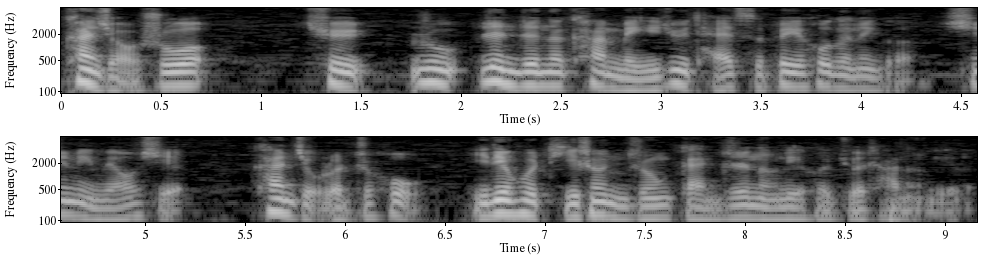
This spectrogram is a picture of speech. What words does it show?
看小说去入认真的看每一句台词背后的那个心理描写，看久了之后，一定会提升你这种感知能力和觉察能力的，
